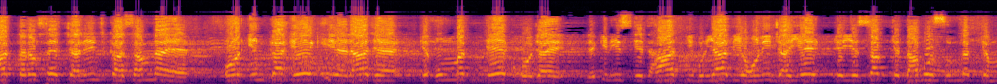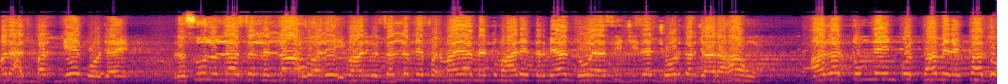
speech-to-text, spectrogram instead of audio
हर तरफ़ से चैलेंज का सामना है, और इनका एक ही इलाज है कि उम्मत एक हो जाए। लेकिन इस इतिहाद की बुनियाद ये होनी चाहिए कि ये सब किताबों सुन्नत के मनहज पर एक हो जाए। रसूलुल्लाह सल्लल्लाहु ने फरमाया, मैं तुम्हारे दरमियान दो ऐसी चीज़ें छोड़कर जा रहा हूँ। अगर तुमने इनको थामे रखा तो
